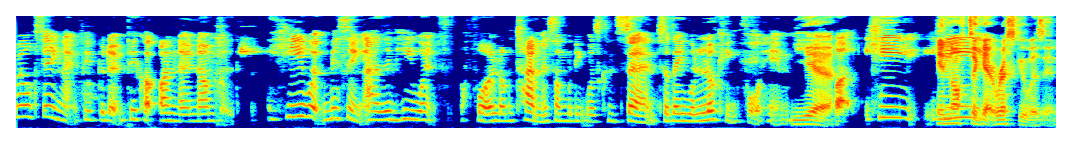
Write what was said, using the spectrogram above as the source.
real thing. Like people don't pick up unknown numbers. He went missing, as in he went for a long time, and somebody was concerned, so they were looking for him. yeah But he, enough to he- get rescuers in.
